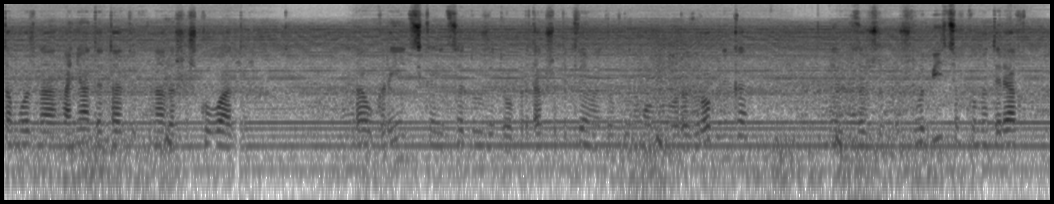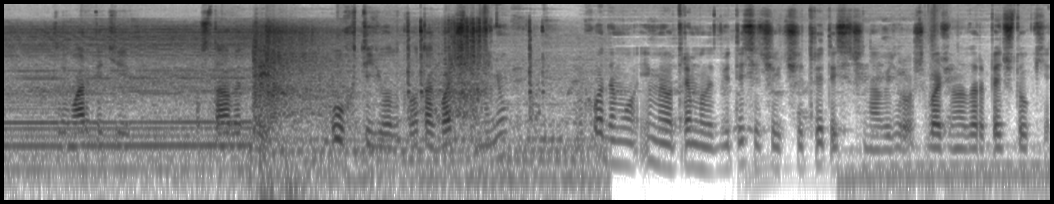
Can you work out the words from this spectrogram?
там можна ганяти так, як треба шашкувати. Гра українська і це дуже добре. Так що підтримуйте україномовного розробника. Жлобіться в коментарях в маркеті поставити. Ух ти йолка, отак бачите меню. Виходимо і ми отримали 2000 чи 3000 навіть грошей. Бачимо, у зараз 5 штук є.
